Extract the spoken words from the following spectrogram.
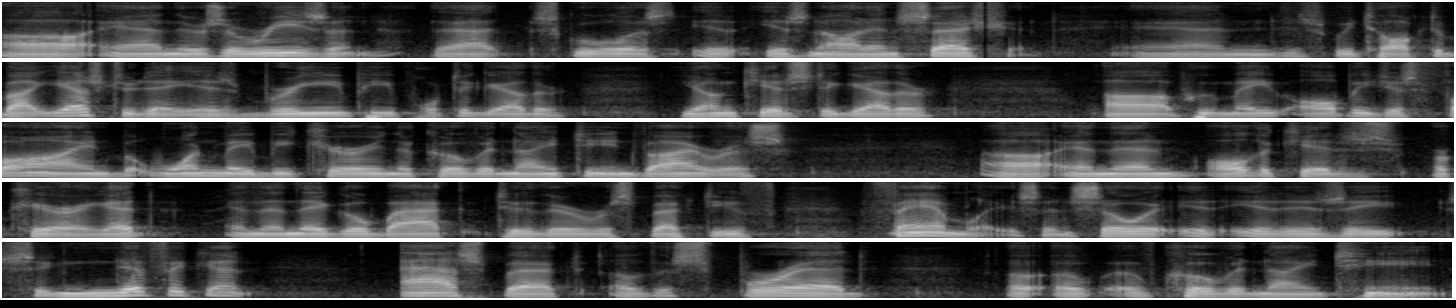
Uh, and there's a reason that school is, is not in session. And as we talked about yesterday, is bringing people together, young kids together, uh, who may all be just fine, but one may be carrying the COVID 19 virus, uh, and then all the kids are carrying it, and then they go back to their respective families. And so it, it is a significant aspect of the spread of, of COVID 19.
